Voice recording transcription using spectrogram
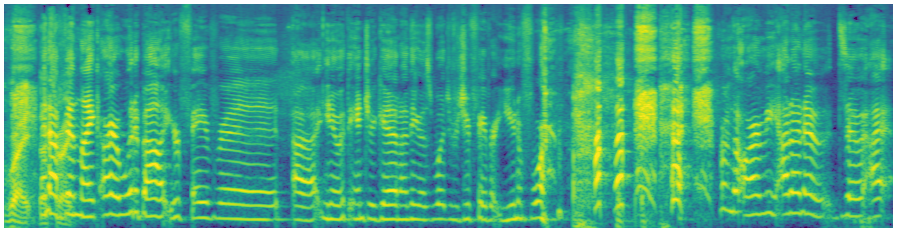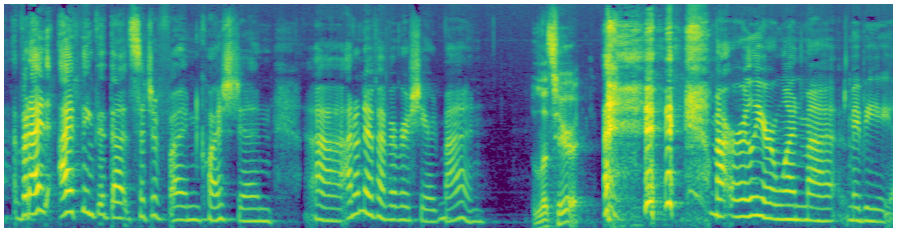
Right, and I've been like, all right, what about your favorite? Uh, you know, with Andrew Good, I think it was what was your favorite uniform from the army? I don't know. So I, but I, I think that that's such a fun question. Uh, I don't know if I've ever shared mine. Let's hear it. My earlier one, my maybe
